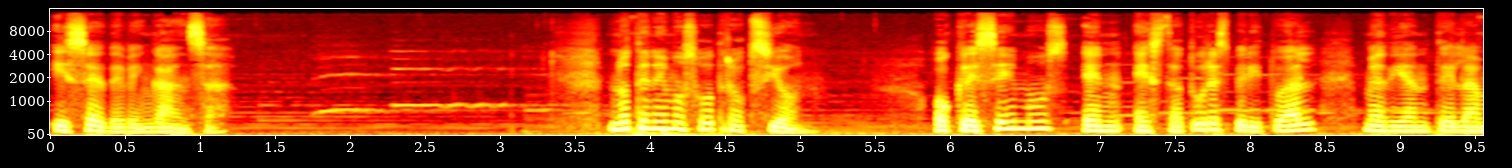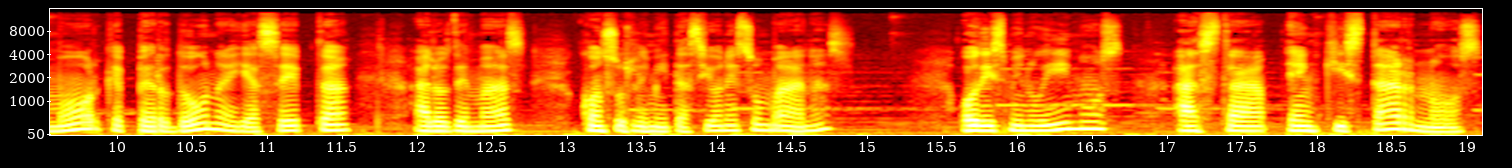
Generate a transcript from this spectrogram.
y sed de venganza. No tenemos otra opción. O crecemos en estatura espiritual mediante el amor que perdona y acepta a los demás con sus limitaciones humanas, o disminuimos hasta enquistarnos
